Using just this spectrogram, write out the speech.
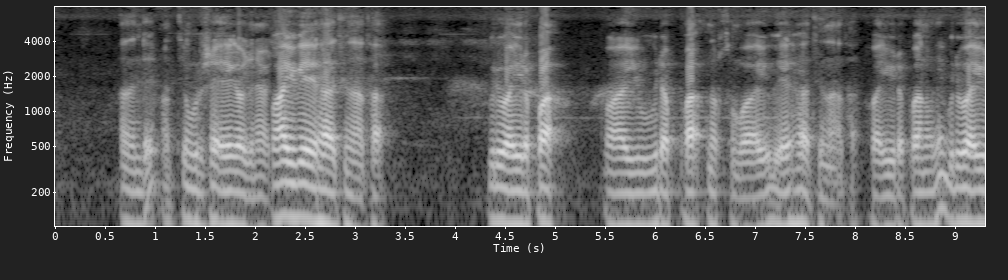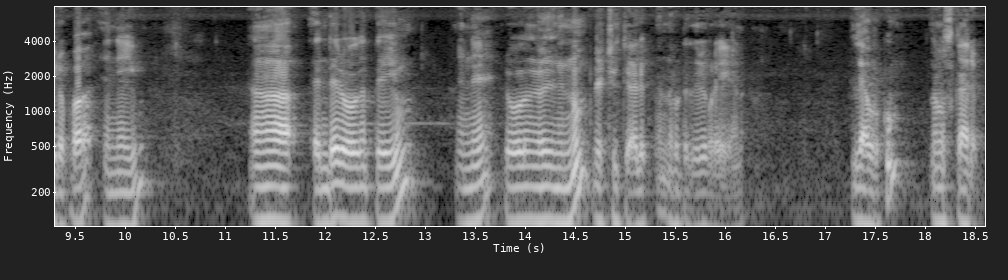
അതിന്റെ മധ്യപുരുഷ ഏകവചന. വായുവേഹാധിനാഥ ഗുരുവായൂരപ്പ വായൂരപ്പ എന്നർത്ഥം വായുവേഹാധിനാഥ വായൂരപ്പ എന്ന് പറഞ്ഞാൽ ഗുരുവായൂരപ്പ എന്നെയും എന്റെ രോഗത്തെയും എന്നെ രോഗങ്ങളിൽ നിന്നും രക്ഷിച്ചാലും എന്ന് ഭട്ടതിരി പറയുകയാണ്. എല്ലാവർക്കും നമസ്കാരം.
